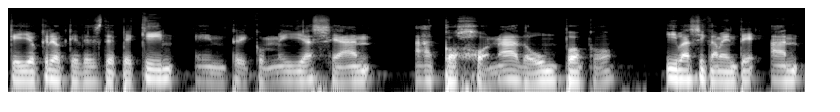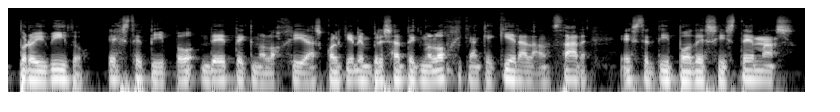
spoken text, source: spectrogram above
Que yo creo que desde Pekín, entre comillas, se han acojonado un poco y básicamente han prohibido este tipo de tecnologías. Cualquier empresa tecnológica que quiera lanzar este tipo de sistemas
